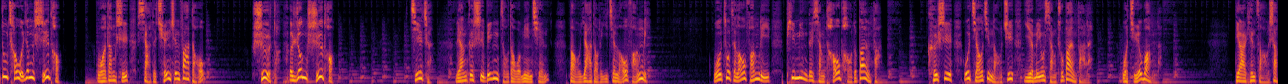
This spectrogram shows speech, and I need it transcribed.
都朝我扔石头，我当时吓得全身发抖。是的，扔石头。接着。两个士兵走到我面前，把我押到了一间牢房里。我坐在牢房里，拼命的想逃跑的办法，可是我绞尽脑汁也没有想出办法来，我绝望了。第二天早上，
